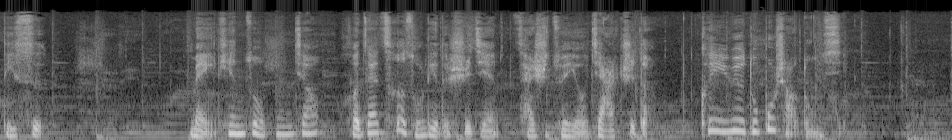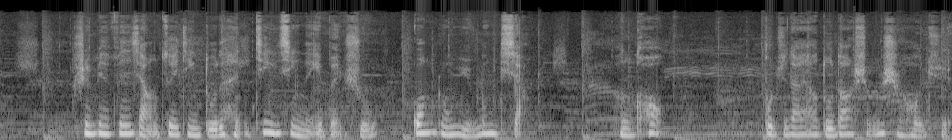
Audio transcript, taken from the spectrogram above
第四，每天坐公交和在厕所里的时间才是最有价值的。可以阅读不少东西。顺便分享最近读得很尽兴的一本书《光荣与梦想》，很厚，不知道要读到什么时候去。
